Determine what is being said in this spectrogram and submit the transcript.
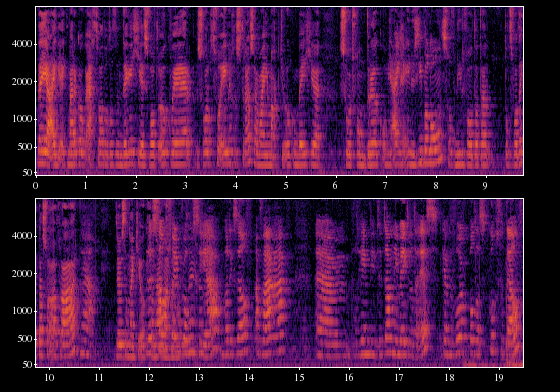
Nee, ja, ik, ik merk ook echt wel dat het een dingetje is wat ook weer zorgt voor enige stress. Maar je maakt je ook een beetje een soort van druk om je eigen energiebalans. Of in ieder geval, dat, daar- dat is wat ik best wel ervaar. Ja. Dus dan denk je ook Plus van, nou, moet het prophecy, liggen? ja. Wat ik zelf ervaren ehm, voor degenen die totaal niet weten wat dat is. Ik heb de vorige podcast kort verteld.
